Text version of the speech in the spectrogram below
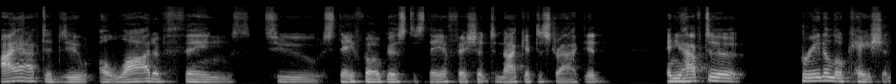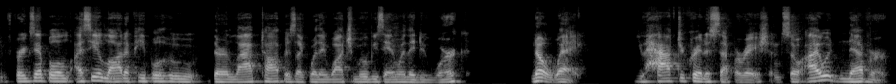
I have to do a lot of things to stay focused, to stay efficient, to not get distracted. And you have to create a location. For example, I see a lot of people who their laptop is like where they watch movies and where they do work. No way. You have to create a separation. So I would never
